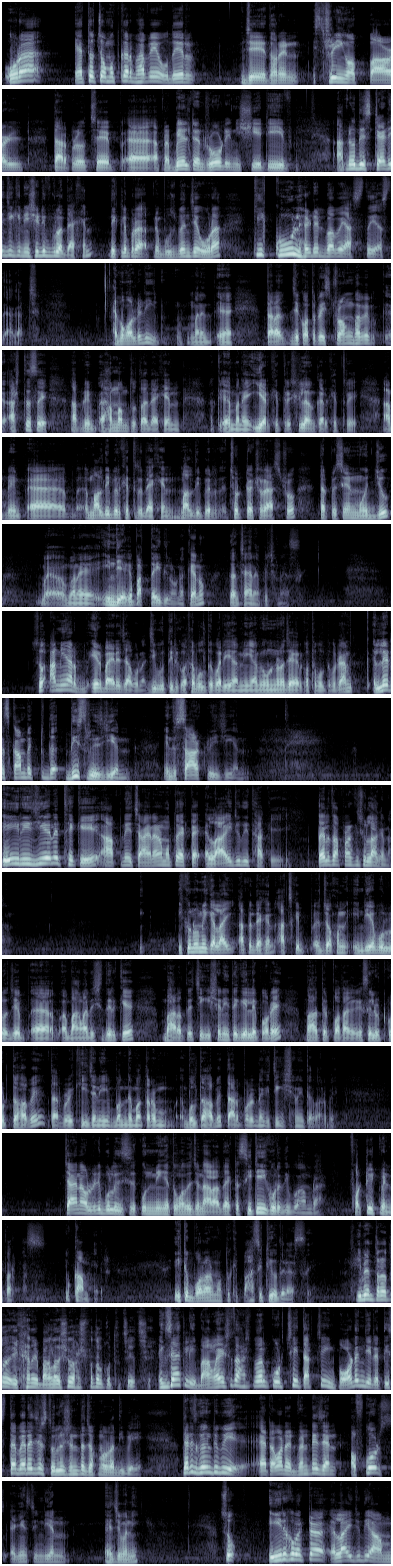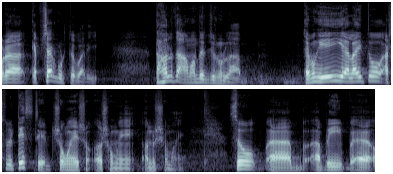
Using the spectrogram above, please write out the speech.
ওরা এত চমৎকারভাবে ওদের যে ধরেন স্ট্রিং অফ পার্ল তারপরে হচ্ছে আপনার বেল্ট অ্যান্ড রোড ইনিশিয়েটিভ আপনি ওদের স্ট্র্যাটেজিক ইনিশিয়েটিভগুলো দেখেন, দেখলে পরে আপনি বুঝবেন যে ওরা কি কুল হেডেডভাবে আস্তে আস্তে আগাচ্ছে। এবং অলরেডি মানে তারা যে কতটা স্ট্রংভাবে আসতেছে, আপনি হাম্মাম তোতা দেখেন মানে ইয়ার ক্ষেত্রে, শ্রীলঙ্কার ক্ষেত্রে। আপনি মালদ্বীপের ক্ষেত্রে দেখেন, মালদ্বীপের ছোট্ট একটা রাষ্ট্র, তার প্রেসিডেন্ট মজ্জু মানে ইন্ডিয়াকে পাত্তাই দিল না। কেন? কারণ চায়না পেছনে আছে। সো আমি আর এর বাইরে যাব না। জিবুতির কথা বলতে পারি আমি আমি অন্যান্য জায়গার কথা বলতে পারি। আমি let us come back to the this region in the SAARC region এই রিজিয়নের থেকে আপনি চায়নার মতো একটা এলাই যদি থাকে তাহলে তো আপনার কিছু লাগে না। ইকোনমিক এলাই আপনি দেখেন, আজকে যখন ইন্ডিয়া বলল যে বাংলাদেশিদেরকে ভারতে চিকিৎসা নিতে গেলে পরে ভারতের পতাকাকে সেলুট করতে হবে, তারপরে কি জানি বন্দে মাতরম বলতে হবে, তারপরে নাকি চিকিৎসা নিতে পারবে। চায়না অলরেডি বলে দিচ্ছে কুনমিংয়ে তোমাদের জন্য আলাদা একটা সিটিই করে দিব আমরা for treatment purpose you come here এইটা বলার মতো ক্যাপাসিটি ওদের আছে। ইভেন তারা তো এখানে বাংলাদেশেও হাসপাতাল করতে চেয়েছে। এক্স্যাক্টলি বাংলাদেশে তো হাসপাতাল করছেই, তার চেয়ে ইম্পর্টেন্ট যেটা, তিস্তা ব্যারেজের সলিউশনটা যখন ওরা দিবে that is going to be at our advantage and of course against Indian hegemony so এইরকম একটা এলাই যদি আমরা ক্যাপচার করতে পারি, তাহলে তো আমাদের জন্য লাভ। এবং এই এলাই তো আসলে টেস্টেড সময়ে অসময়ে অনেক সময়। সো আপনি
